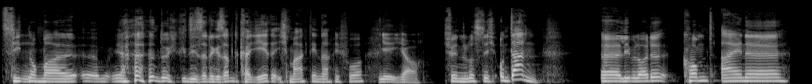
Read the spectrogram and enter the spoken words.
zieht Hm. noch nochmal ähm, ja, durch die, seine gesamte Karriere. Ich mag den nach wie vor. Ja, ich auch. Ich finde ihn lustig. Und dann, äh, liebe Leute, kommt eine,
